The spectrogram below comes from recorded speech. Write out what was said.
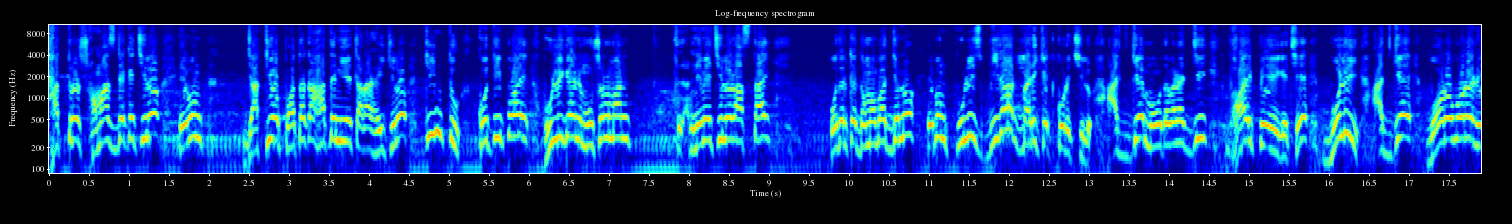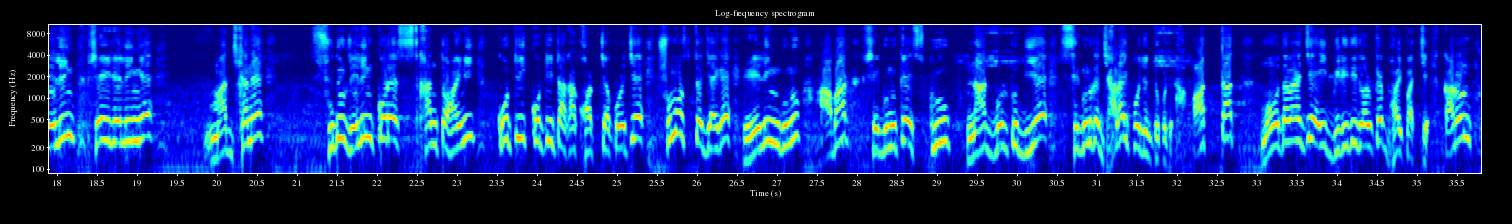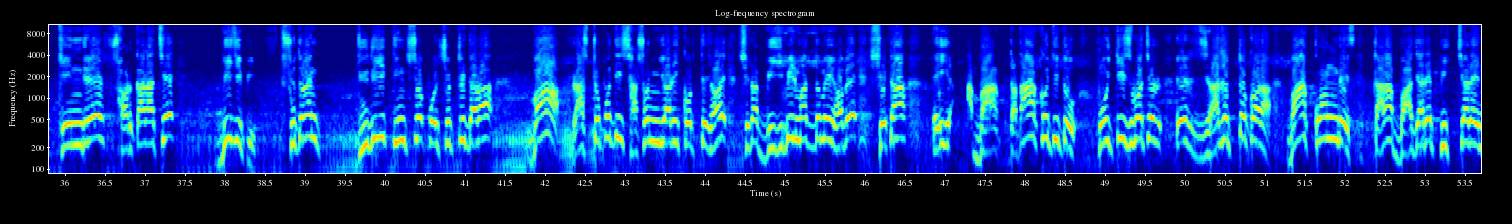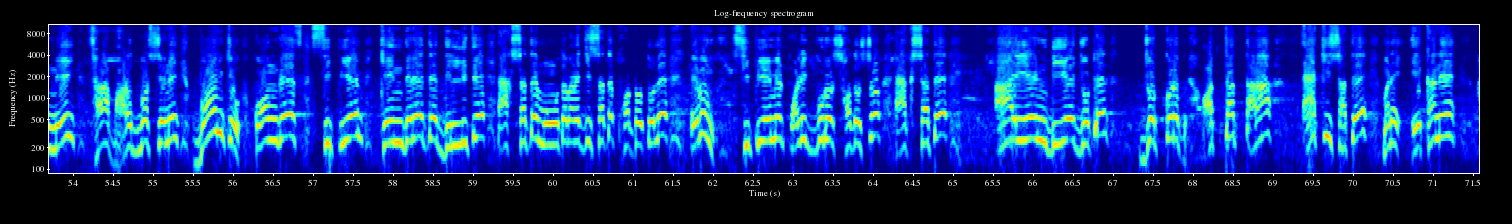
ছাত্র সমাজ ডেকেছিল এবং জাতীয় পতাকা হাতে নিয়ে তারা হয়েছিল। কিন্তু কতিপয় হুলিগ্যান মুসলমান নেমেছিল রাস্তায় ওদেরকে দমাবার জন্য এবং পুলিশ বিরাট ব্যারিকেড করেছিল। আজকে মমতা ব্যানার্জি ভয় পেয়ে গেছে। বলি, আজকে বড় বড় রেলিং সেই রেলিংয়ে মাঝখানে শুধু রেলিং করে ক্ষান্ত হয়নি, কোটি কোটি টাকা খরচা করেছে। সমস্ত জায়গায় রেলিংগুলো আবার সেগুলোকে স্ক্রু নাট বল্টু দিয়ে সেগুলোকে ঝালাই পর্যন্ত করছে অর্থাৎ মমতা ব্যানার্জি এই বিরোধী দলকে ভয় পাচ্ছে। কারণ কেন্দ্রে সরকার আছে, বিজেপি। সুতরাং যদি তিনশো পঁয়ষট্টি দ্বারা বা রাষ্ট্রপতি শাসন জারি করতে হয়, সেটা বিজেপির মাধ্যমেই হবে, সেটা এই বা তথাকথিত পঁয়ত্রিশ বছর এর রাজত্ব করা বা কংগ্রেস, তারা বাজারে পিকচারে নেই, সারা ভারতবর্ষে নেই বঞ্চ কংগ্রেস, সিপিএম কেন্দ্রেতে দিল্লিতে একসাথে মমতা ব্যানার্জির সাথে ফটো তোলে এবং সিপিএমের পলিট ব্যুরোর সদস্য একসাথে আইএনডিএ জোটের জোট করে, অর্থাৎ তারা একই সাথে মানে এখানে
